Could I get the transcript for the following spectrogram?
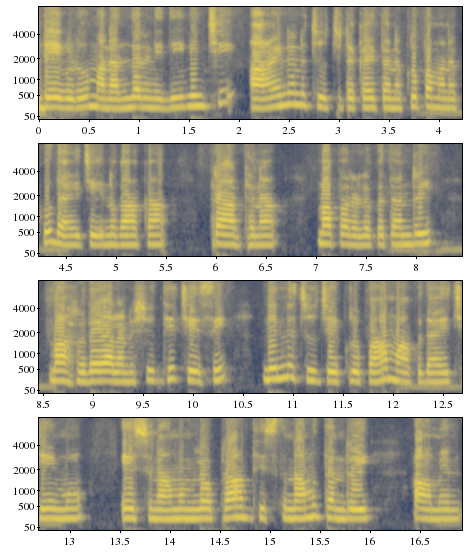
దేవుడు మనందరిని దీవించి ఆయనను చూచుటకై తన కృప మనకు దయచేయునుగాక. ప్రార్థన. మా పరలోక తండ్రి మా హృదయాలను శుద్ధి చేసి నిన్ను చూచే కృప మాకు దయచేయము. ఏసునామంలో ప్రార్థిస్తున్నాము తండ్రి. ఆమెన్.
